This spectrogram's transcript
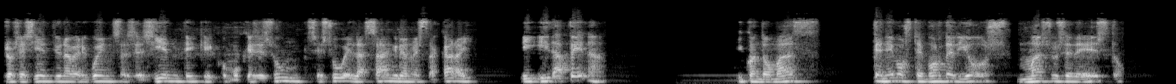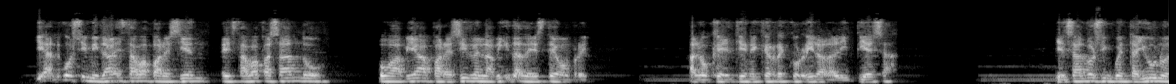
pero se siente una vergüenza, se siente que como que se, sube la sangre a nuestra cara y da pena. Y cuando más tenemos temor de Dios, más sucede esto. Y algo similar estaba, apareciendo, estaba pasando o había aparecido en la vida de este hombre, a lo que él tiene que recurrir a la limpieza. Y el Salmo 51,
